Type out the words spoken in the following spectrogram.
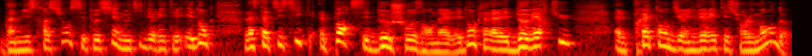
d'administration, c'est aussi un outil de vérité. Et donc, la statistique, elle porte ces deux choses en elle. Et donc, elle a les deux vertus. Elle prétend dire une vérité sur le monde,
